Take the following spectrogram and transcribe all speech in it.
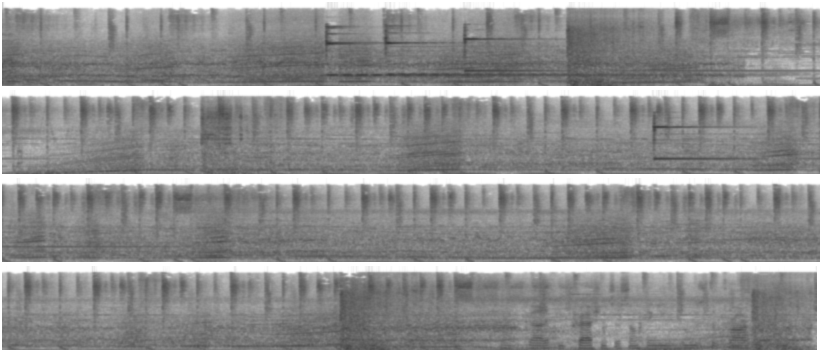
something, you lose the progress.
